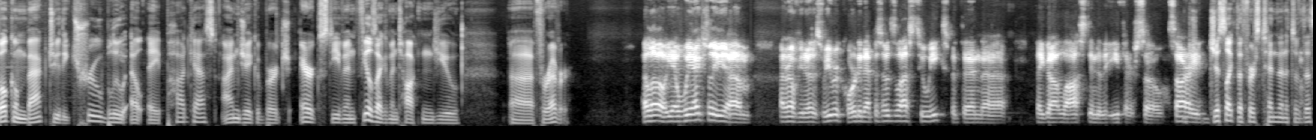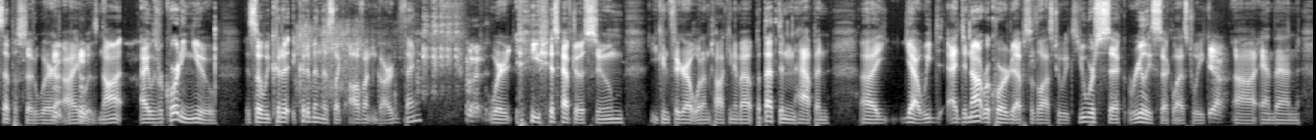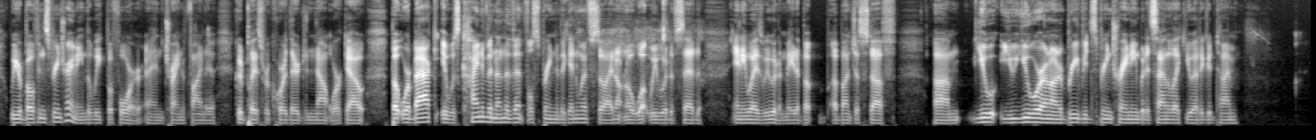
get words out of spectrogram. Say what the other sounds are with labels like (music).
Welcome back to the True Blue LA podcast. I'm Jacob Birch. Eric Stephen. Feels like I've been talking to you uh, forever. Hello. Yeah, we actually, um, I don't know if you know this, we recorded episodes the last two weeks, but then uh, they got lost into the ether. So sorry. Just like the first 10 minutes of this episode where (laughs) I was not, I was recording you. So we could have, it could have been this like avant garde thing (laughs) where (laughs) you just have to assume you can figure out what I'm talking about, but that didn't happen. Uh, yeah, we I did not record episode the last two weeks. You were sick, really sick last week. Yeah. Uh, and then we were both in spring training the week before and trying to find a good place to record there did not work out. But we're back. It was kind of an uneventful spring to begin with, so I don't know what we would have said. Anyways, we would have made up a, a bunch of stuff. Um, you you you were on an abbreviated spring training, but it sounded like you had a good time.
